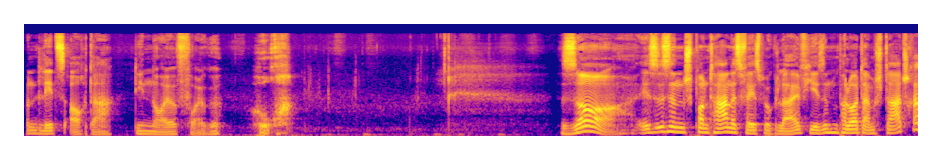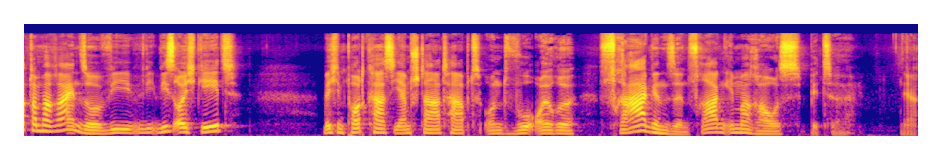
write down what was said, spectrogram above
und lädst auch da die neue Folge hoch. So, es ist ein spontanes Facebook Live. Hier sind ein paar Leute am Start. Schreibt doch mal rein, so wie, wie, es euch geht, welchen Podcast ihr am Start habt und wo eure Fragen sind. Fragen immer raus, bitte. Ja.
